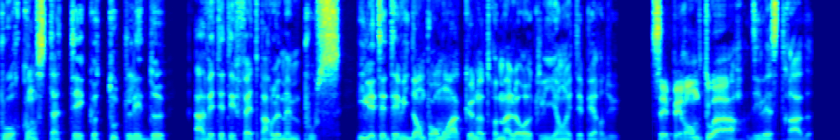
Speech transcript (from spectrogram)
pour constater que toutes les deux avaient été faites par le même pouce. Il était évident pour moi que notre malheureux client était perdu. C'est péremptoire, dit Lestrade.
